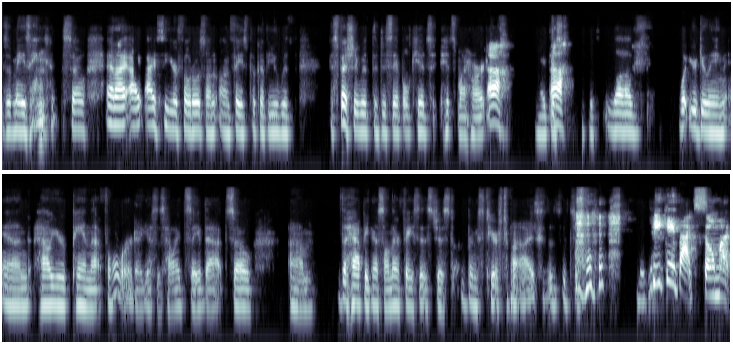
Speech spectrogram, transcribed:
is amazing. So, and I, I, I see your photos on on Facebook of you with, especially with the disabled kids, hits my heart. Oh, I just, just love what you're doing and how you're paying that forward, I guess is how I'd say that. So um, the happiness on their faces just brings tears to my eyes because it's, it's just he gave back so much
